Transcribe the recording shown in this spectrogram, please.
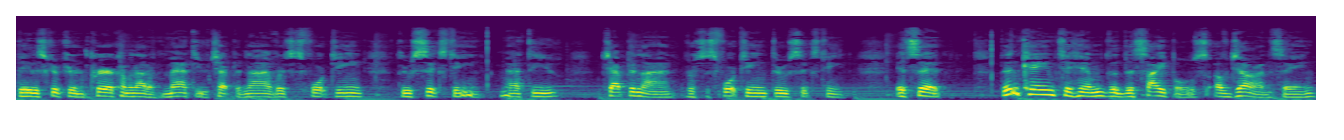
Daily scripture and prayer coming out of Matthew chapter 9, verses 14 through 16. Matthew chapter 9, verses 14 through 16. It said, Then came to him the disciples of John, saying,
